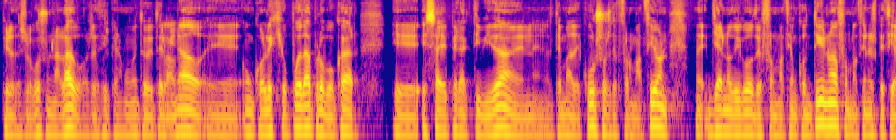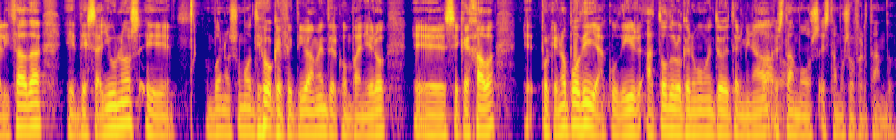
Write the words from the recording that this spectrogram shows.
pero desde luego es un halago, es decir, que en un momento determinado eh, un colegio pueda provocar eh, esa hiperactividad en, el tema de cursos, de formación, eh, ya no digo de formación continua, formación especializada, desayunos, bueno, es un motivo que efectivamente el compañero se quejaba porque no podía acudir a todo lo que en un momento determinado estamos, estamos ofertando.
